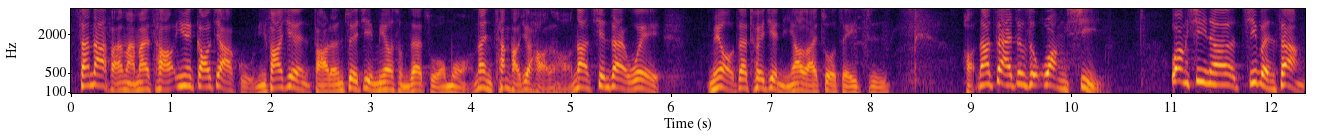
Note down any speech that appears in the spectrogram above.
三大法买卖超，因为高价股，你发现法人最近没有什么在琢磨，那你参考就好了哈。那现在我也没有再推荐你要来做这一支。好，那再来这是旺系，旺系呢基本上。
